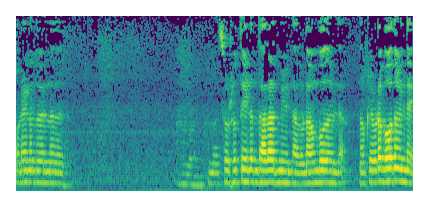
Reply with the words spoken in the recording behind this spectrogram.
അവിടെയാണ് എന്ത് വരുന്നത്? സുഷുപ്തിയിലും താതാത്മ്യമില്ല. അതുകൊണ്ട് അഹംബോധമില്ല. നമുക്ക് എവിടെ ബോധമില്ലേ?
